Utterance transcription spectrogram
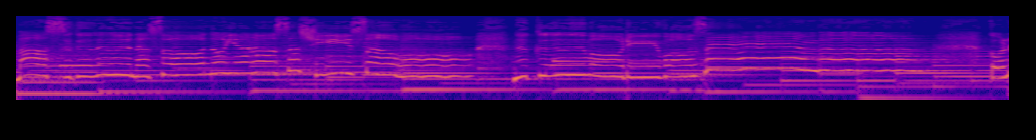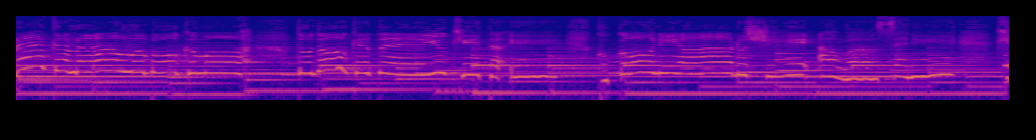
まっすぐなその優しさをきたい。ここにある幸せに気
